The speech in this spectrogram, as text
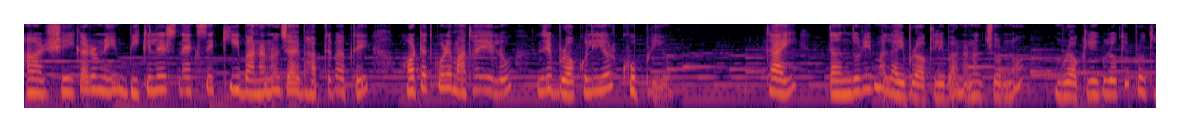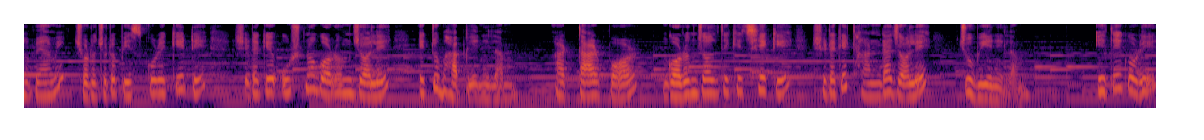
আর সেই কারণেই বিকেলের স্ন্যাক্সে কি বানানো যায় ভাবতে ভাবতেই হঠাৎ করে মাথায় এলো যে ব্রকলি ওর খুব প্রিয়। তাই তন্দুরি মালাই ব্রকলি বানানোর জন্য ব্রকলিগুলোকে প্রথমে আমি ছোট ছোট পিস করে কেটে সেটাকে উষ্ণ গরম জলে একটু ভাপিয়ে নিলাম। আর তারপর গরম জল থেকে ছেঁকে সেটাকে ঠান্ডা জলে চুবিয়ে নিলাম। এতে করে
